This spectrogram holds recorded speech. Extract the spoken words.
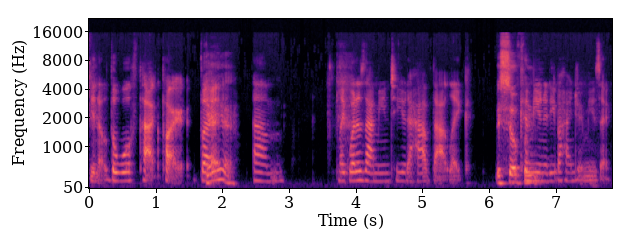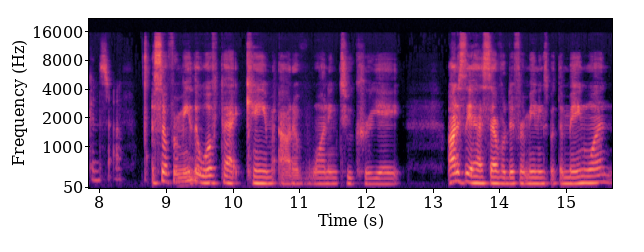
you know, the wolf pack part. But yeah, yeah. um like what does that mean to you to have that like So for me, community behind your music and stuff? so for me, the wolf pack came out of wanting to create. Honestly, it has several different meanings, but the main one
